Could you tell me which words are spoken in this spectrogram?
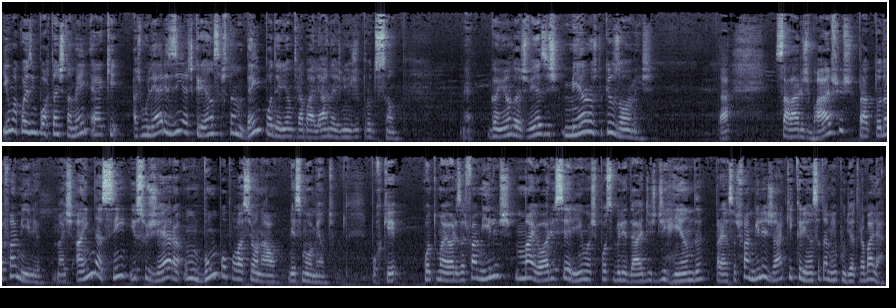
E uma coisa importante também é que as mulheres e as crianças também poderiam trabalhar nas linhas de produção, né? ganhando às vezes menos do que os homens. Tá? Salários baixos para toda a família, mas ainda assim isso gera um boom populacional nesse momento, porque quanto maiores as famílias, maiores seriam as possibilidades de renda para essas famílias, já que criança também podia trabalhar.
